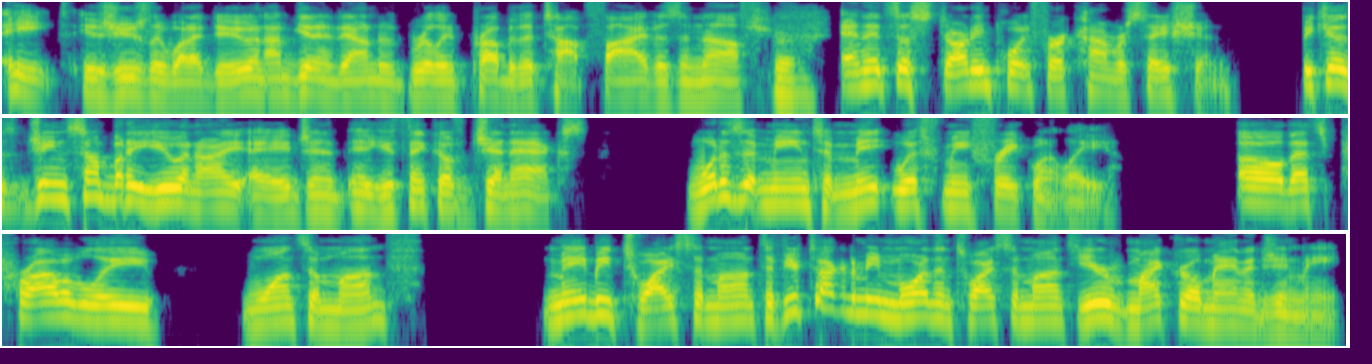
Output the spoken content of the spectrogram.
eight is usually what I do. And I'm getting down to really probably the top five is enough. Sure. And it's a starting point for a conversation. Because, Gene, somebody you and I age, and you think of Gen X, what does it mean to meet with me frequently? Oh, that's probably once a month, maybe twice a month. If you're talking to me more than twice a month, you're micromanaging me.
